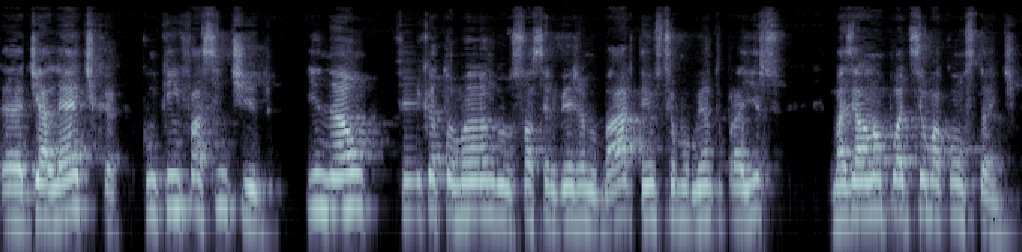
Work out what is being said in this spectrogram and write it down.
é, dialética com quem faz sentido. E não fica tomando só cerveja no bar, tem o seu momento para isso, mas ela não pode ser uma constante.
